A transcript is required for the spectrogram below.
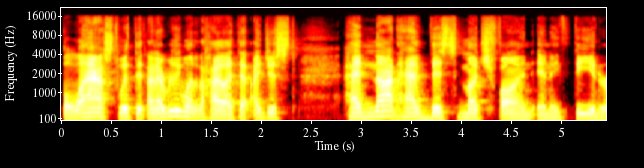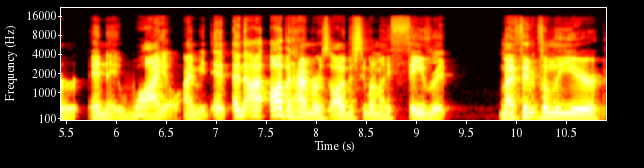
blast with it, and I really wanted to highlight that. I just had not had this much fun in a theater in a while. I mean, and Oppenheimer is obviously one of my favorite, my favorite film of the year,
